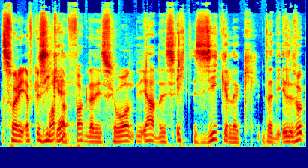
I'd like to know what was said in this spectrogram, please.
sorry, even, Ziek, what the fuck, dat is gewoon... Ja, dat is echt ziekelijk. Dat is ook,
